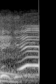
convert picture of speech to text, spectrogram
Yeah.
